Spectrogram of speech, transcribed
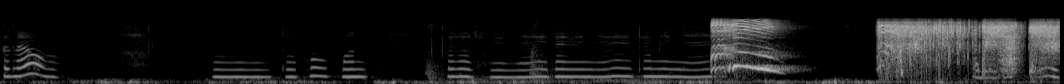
แต่แล้วอืมตัวพวกมันก็จะทำยังไงทำยังไงทำยังไงเอาดูดิเอ้ย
